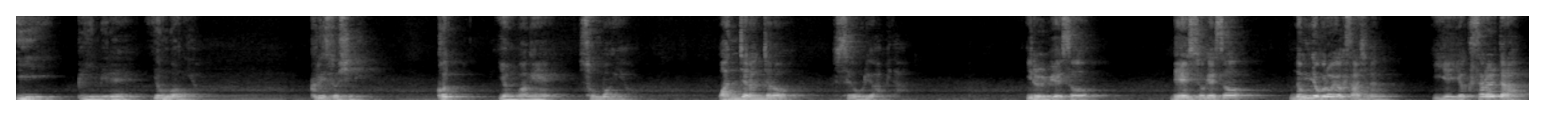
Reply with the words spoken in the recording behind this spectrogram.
이 비밀의 영광이요. 그리스도시니 곧 영광의 소망이요. 완전한 자로 세우려 합니다. 이를 위해서 내 속에서 능력으로 역사하시는 이의 역사를 따라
